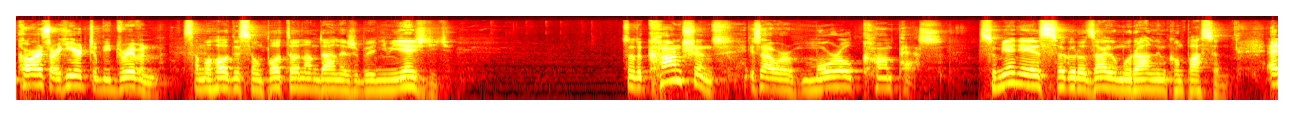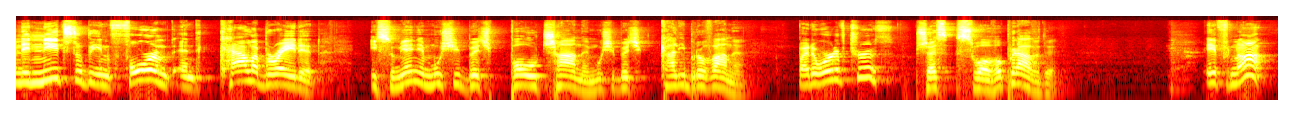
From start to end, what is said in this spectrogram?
Cars are here to be driven. Samochody są po to nam dane, żeby nimi jeździć. So the conscience is our moral compass. Sumienie jest swego rodzaju moralnym kompasem. And it needs to be informed and calibrated I sumienie musi być pouczane, musi być kalibrowane by the word of truth. przez słowo prawdy. If not,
